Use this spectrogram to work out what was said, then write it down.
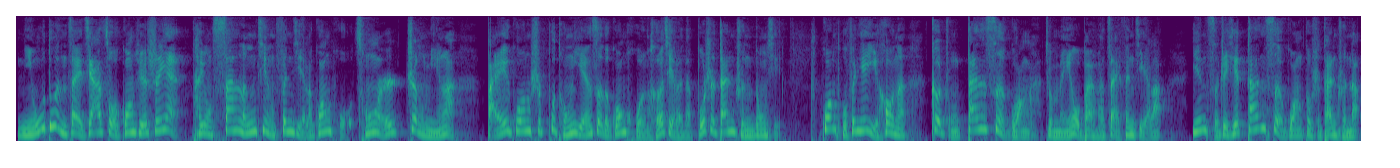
牛顿在家做光学实验，他用三棱镜分解了光谱，从而证明啊，白光是不同颜色的光混合起来的，不是单纯的东西。光谱分解以后呢，各种单色光啊就没有办法再分解了，因此这些单色光都是单纯的。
